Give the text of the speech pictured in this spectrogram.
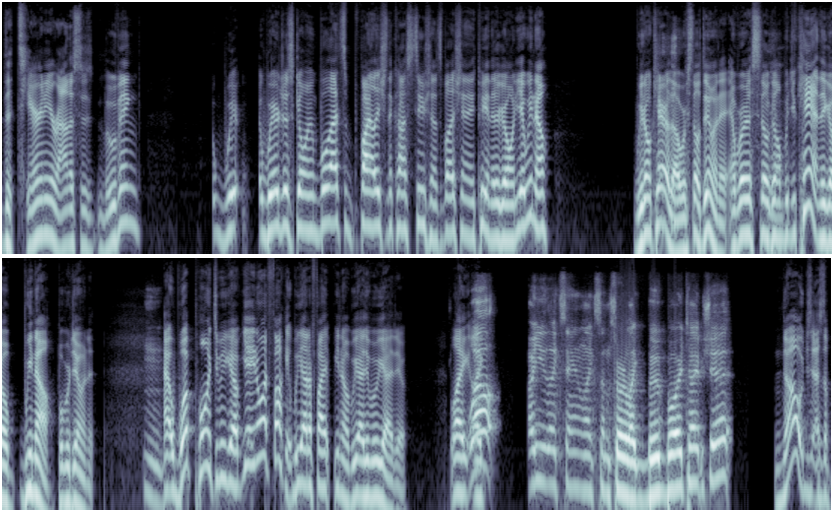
the tyranny around us is moving, we're we're just going, well, that's a violation of the Constitution. That's a violation of the NAP, and they're going, yeah, we know. We don't care though. We're still doing it, and we're still going. But you can't. They go, we know, but we're doing it. Hmm. At what point do we go? Yeah, you know what? Fuck it. We gotta fight. You know, we gotta do what we gotta do. Like, like Well, are you like saying like some sort of like boog boy type shit? no, just as a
